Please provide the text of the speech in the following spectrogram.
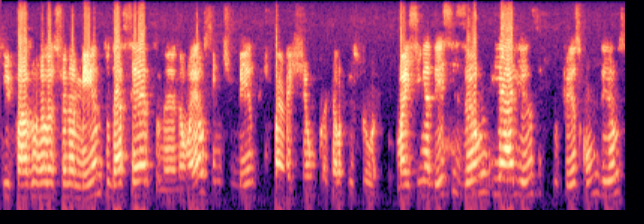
que faz um relacionamento dar certo, né? Não é o sentimento de paixão por aquela pessoa, mas sim a decisão e a aliança que tu fez com Deus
